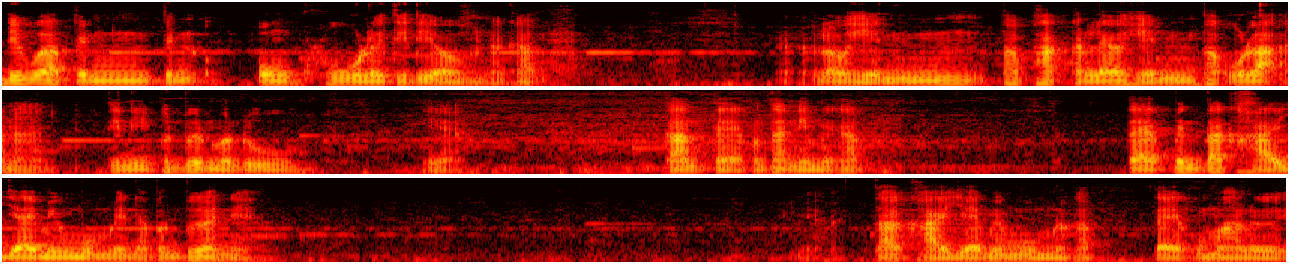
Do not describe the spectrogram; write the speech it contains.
เรียกว่าเป็นเป็นองค์ครูเลยทีเดียวนะครับ เราเห็นพระพักกันแล้วเห็นพระอุระนะทีนี้เพื่อนๆมาดูเนี่ยการแตกของท่านเห็นไหมครับ แตกเป็นตาข่ายใยแมงมุมเลยนะเพื่อนๆเนี่ยเนี่ยตาข่ายใยแมงมุมนะครับ แตกออกมาเลย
